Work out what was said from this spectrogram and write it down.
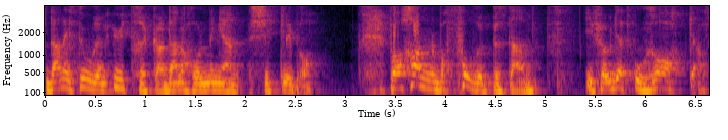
denne historien uttrykker denne holdningen skikkelig bra. For han var forutbestemt, ifølge et orakel,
